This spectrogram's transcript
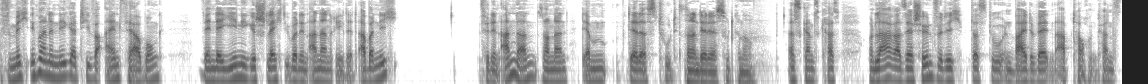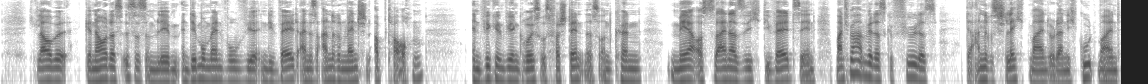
für mich immer eine negative Einfärbung, wenn derjenige schlecht über den anderen redet. Aber nicht für den anderen, sondern der, der das tut. Sondern der, der das tut, genau. Das ist ganz krass. Und Lara, sehr schön für dich, dass du in beide Welten abtauchen kannst. Ich glaube, genau das ist es im Leben. In dem Moment, wo wir in die Welt eines anderen Menschen abtauchen, entwickeln wir ein größeres Verständnis und können mehr aus seiner Sicht die Welt sehen. Manchmal haben wir das Gefühl, dass der andere es schlecht meint oder nicht gut meint,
